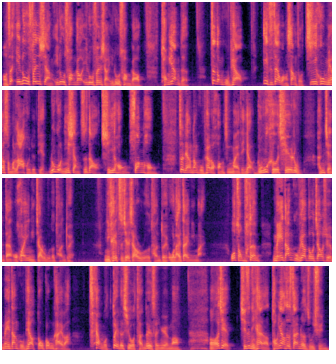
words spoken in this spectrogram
哦，这一路分享一路创高，一路分享一路创高。同样的，这种股票一直在往上走，几乎没有什么拉回的点。如果你想知道旗红、双红这两档股票的黄金买点要如何切入，很简单，我欢迎你加入我的团队，你可以直接加入我的团队，我来带你买。我总不能每档股票都教学，每档股票都公开吧？这样我对得起我团队成员吗？哦，而且其实你看啊，同样是散热族群，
